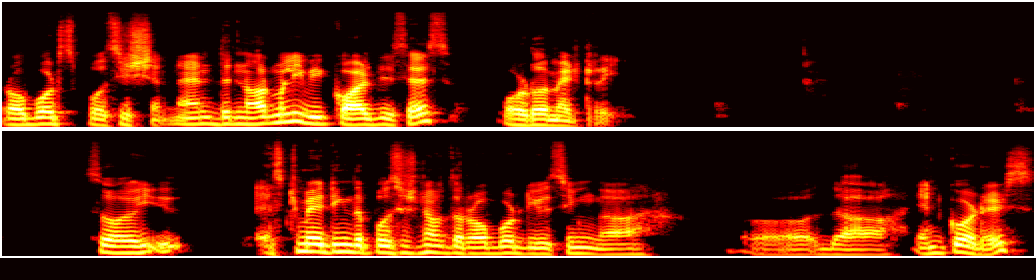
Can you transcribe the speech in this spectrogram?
robot's position and normally we call this as odometry. So, estimating the position of the robot using uh, uh, the encoders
